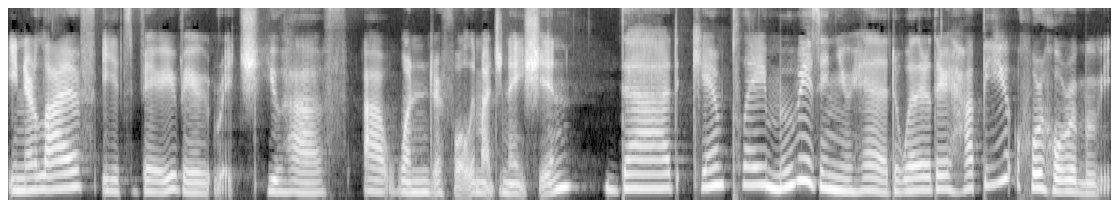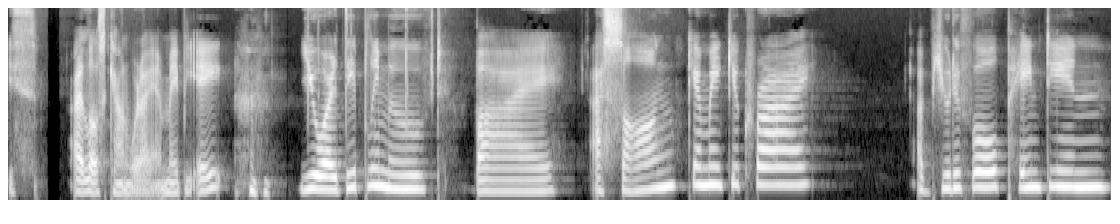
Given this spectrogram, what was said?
inner life is very, very rich. You have a wonderful imagination that can play movies in your head, whether they're happy or horror movies. I lost count where I am, maybe eight. you are deeply moved by a song can make you cry. A beautiful painting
